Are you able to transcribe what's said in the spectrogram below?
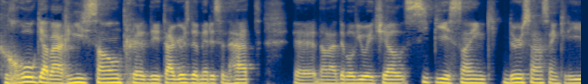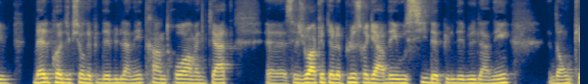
gros gabarit centre des Tigers de Medicine Hat euh, dans la WHL, 6 pieds 5, 205 livres, belle production depuis le début de l'année, 33 en 24. Euh, c'est le joueur que tu as le plus regardé aussi depuis le début de l'année. Donc,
